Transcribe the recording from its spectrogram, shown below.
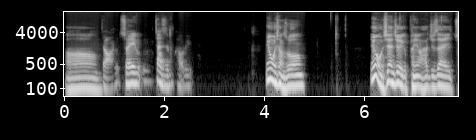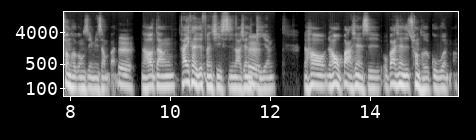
哦，对吧？所以暂时不考虑。因为我想说，因为我现在就有一个朋友，他就在创投公司里面上班，嗯然后当他一开始是分析师，然后现在是嗯 PM，、然后然后我爸现在是我爸现在是创投的顾问嘛，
